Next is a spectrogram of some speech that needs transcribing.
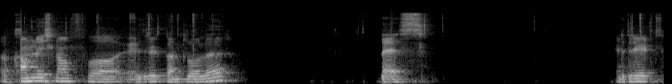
a combination of uh, rate controller plus at the rate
